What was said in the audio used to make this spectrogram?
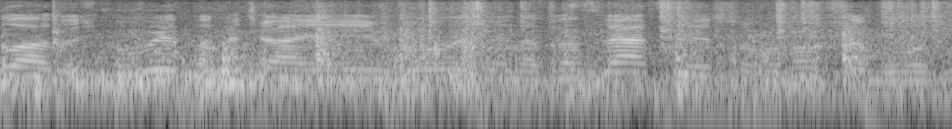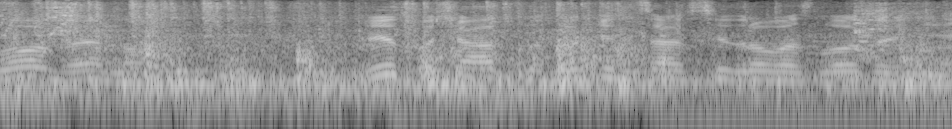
Лазочку видно, хоча і було видно на трансляції, що воно все було зложено. Від початку до кінця всі дрова зложені.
